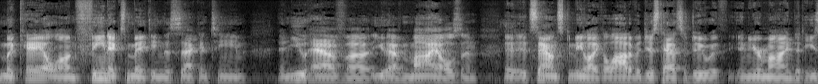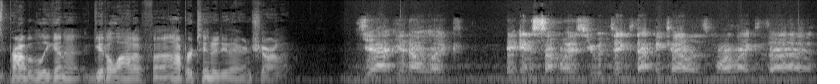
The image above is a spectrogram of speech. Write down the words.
Mikal on Phoenix making the second team, and you have uh, you have Miles. And it, it sounds to me like a lot of it just has to do with in your mind that he's probably going to get a lot of uh, opportunity there in Charlotte. Yeah, you know, like in- some ways, you would think that Mikal is more like the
